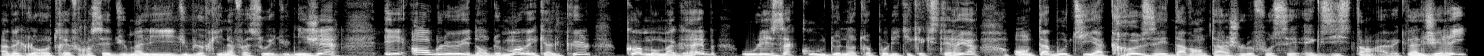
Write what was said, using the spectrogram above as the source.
avec le retrait français du Mali, du Burkina Faso et du Niger, et englué dans de mauvais calculs, comme au Maghreb, où les à-coups de notre politique extérieure ont abouti à creuser davantage le fossé existant avec l'Algérie,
